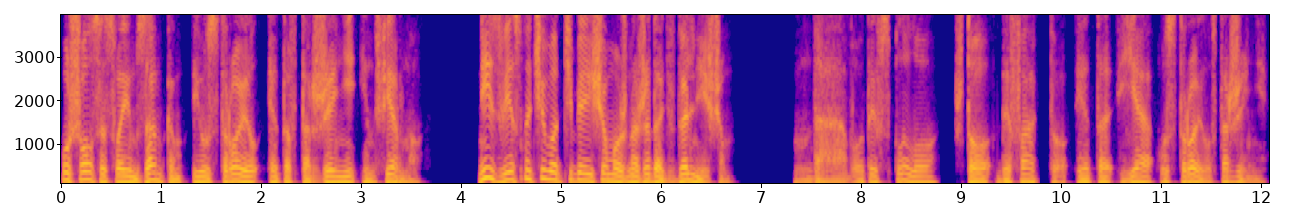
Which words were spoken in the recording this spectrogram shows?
ушел со своим замком и устроил это вторжение Инферно. Неизвестно, чего от тебя еще можно ожидать в дальнейшем. Да, вот и всплыло, что де-факто это я устроил вторжение.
